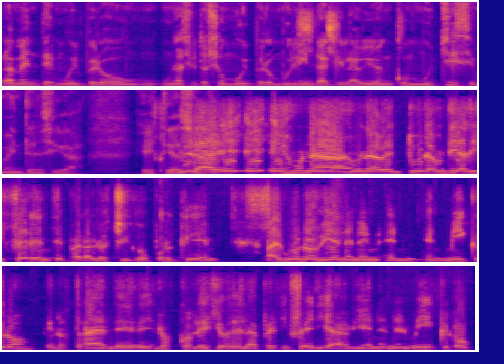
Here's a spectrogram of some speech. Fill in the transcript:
realmente es muy, pero una situación muy, pero muy linda que la viven con muchísima intensidad. Este, Mira, es una, una aventura, un día diferente para los chicos, porque algunos vienen en, en, micro, que los traen de, de, los colegios de la periferia, vienen en micro,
